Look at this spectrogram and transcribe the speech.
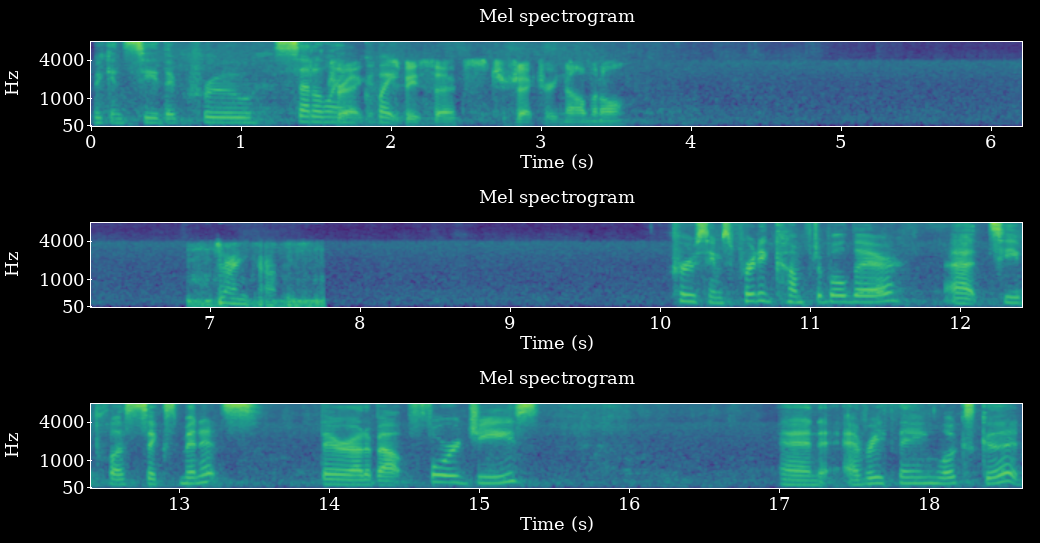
We can see the crew settling Dragon quite SpaceX, trajectory nominal. Dragon copies. crew seems pretty comfortable there at T plus six minutes. They're at about four Gs. And everything looks good.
